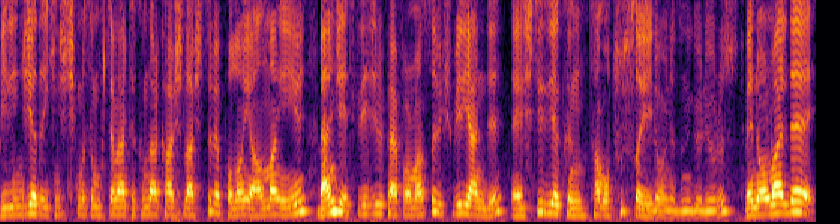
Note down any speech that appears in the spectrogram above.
Birinci ya da ikinci çıkması muhtemel takımlar karşılaştı ve Polonya Almanya'yı bence etkileyici bir performansla 3-1 yendi. E, Ştizyak'ın tam 30 sayıyla oynadığını görüyoruz. Ve normalde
